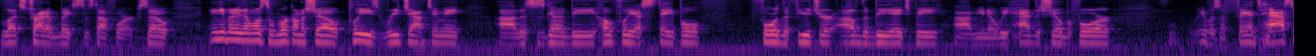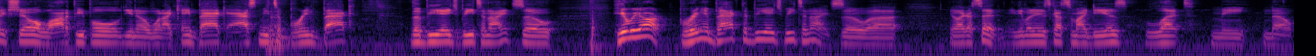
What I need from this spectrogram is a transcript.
Let's try to make some stuff work. So, anybody that wants to work on a show, please reach out to me. Uh, this is going to be hopefully a staple for the future of the BHB. Um, you know, we had the show before. It was a fantastic show. A lot of people, you know, when I came back, asked me to bring back the BHB tonight. So here we are, bringing back the BHB tonight. So, uh, you know, like I said, anybody that's got some ideas, let me know.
